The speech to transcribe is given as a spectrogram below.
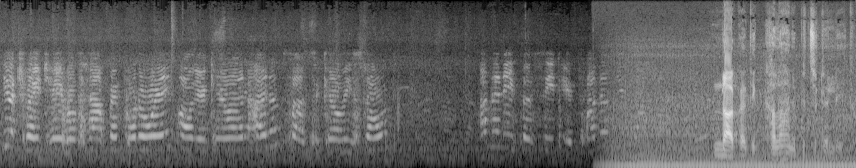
Your tray tables have been put away, all your carry-on items are securely stored. Underneath the seat in front of you. నాకది కళ అనిపించటం లేదు.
